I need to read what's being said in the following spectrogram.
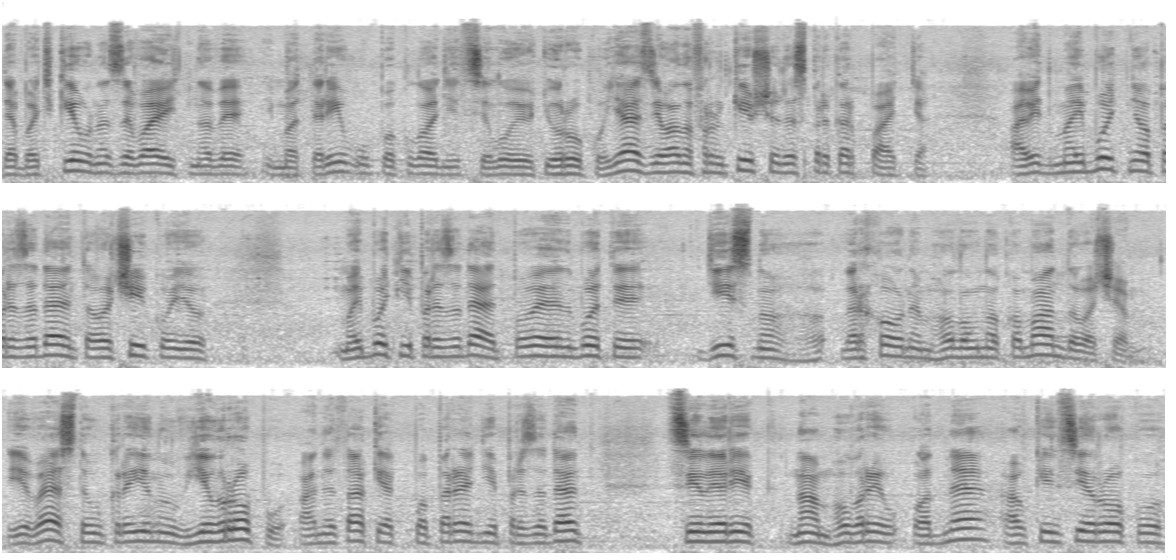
де батьків називають на ви і матерів у поклоні цілують у руку. Я з Івано-Франківщини з Прикарпаття. А від майбутнього президента очікую, майбутній президент повинен бути дійсно верховним головнокомандувачем і вести Україну в Європу, а не так, як попередній президент цілий рік нам говорив одне, а в кінці року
